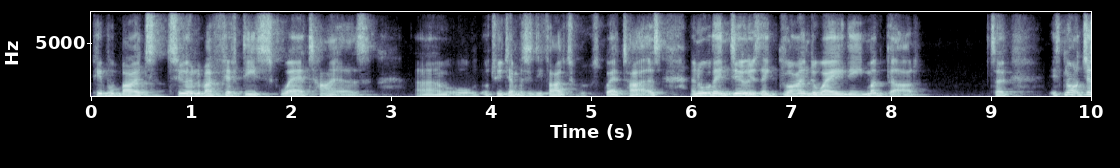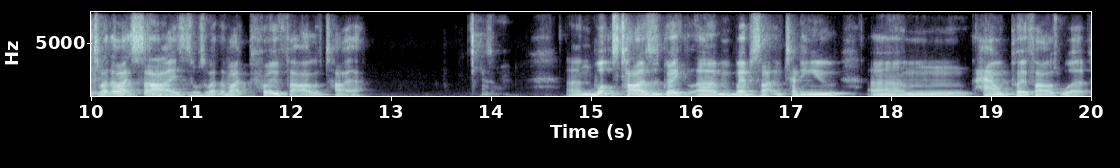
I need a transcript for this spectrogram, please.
People buy 200 by 50 square tires um, or, or two 10 by 65 square tires, and all they do is they grind away the mud guard. So it's not just about the right size; it's also about the right profile of tire. And Watts Tires is a great um, website of telling you um, how profiles work.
